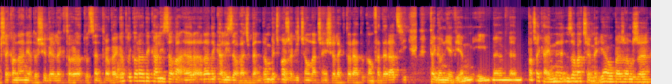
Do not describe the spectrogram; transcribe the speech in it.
przekonania do siebie elektoratu centrowego, tylko radykalizowa radykalizować będą. Być może liczą na część elektoratu Konfederacji, tego nie wiem i poczekajmy, zobaczymy. Ja uważam, że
